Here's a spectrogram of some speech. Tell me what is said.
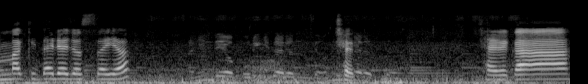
엄마 기다려줬어요? 아닌데요 보리 기다렸는데 언니 쳇. 기다렸어요 잘 가.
